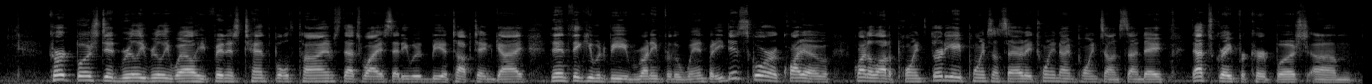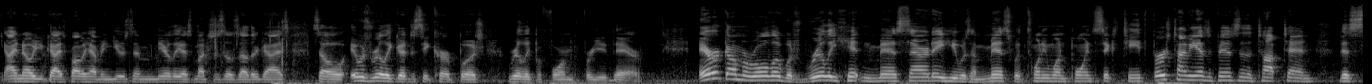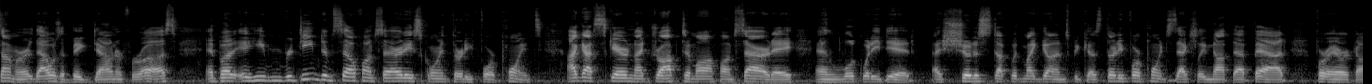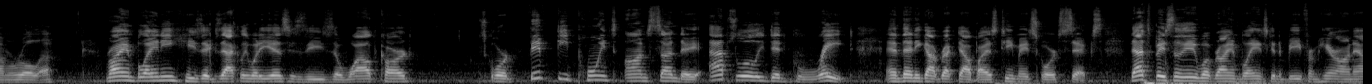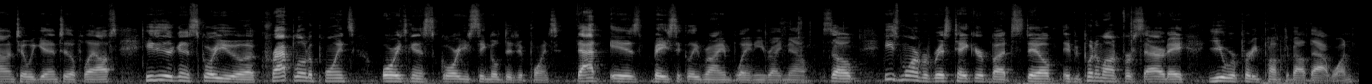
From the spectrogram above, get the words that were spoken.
Kurt Busch did really, really well. He finished 10th both times. That's why I said he would be a top 10 guy. Didn't think he would be running for the win, but he did score quite a quite a lot of points. 38 points on Saturday, 29 points on Sunday. That's great for Kurt Busch. Um, I know you guys probably haven't used him nearly as much as those other guys, so it was really good to see Kurt Busch really perform for you there. Aric Almirola was really hit and miss. Saturday, he was a miss with 21 points, 16th. First time he hasn't finished in the top 10 this summer. That was a big downer for us. And But he redeemed himself on Saturday, scoring 34 points. I got scared and I dropped him off on Saturday, and look what he did. I should have stuck with my guns because 34 points is actually not that bad for Aric Almirola. Ryan Blaney, he's exactly what he is. He's a wild card scored 50 points on Sunday. Absolutely did great. And then he got wrecked out by his teammates, scored six. That's basically what Ryan Blaney's going to be from here on out until we get into the playoffs. He's either going to score you a crap load of points or he's going to score you single digit points. That is basically Ryan Blaney right now. So he's more of a risk taker, but still, if you put him on for Saturday, you were pretty pumped about that one.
